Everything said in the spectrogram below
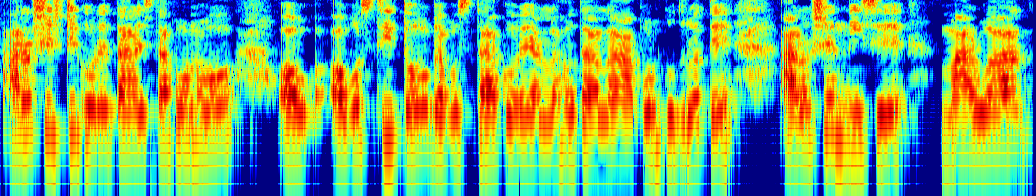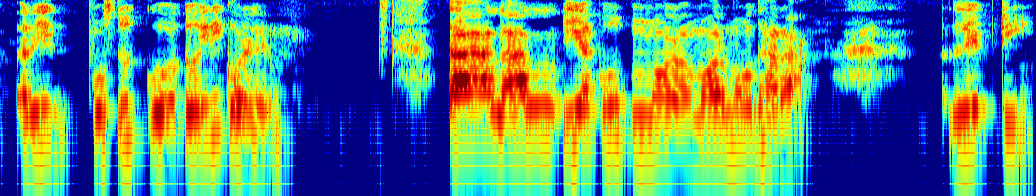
আরও সৃষ্টি করে তার স্থাপন ও অবস্থিত ব্যবস্থা করে আল্লাহ তাআলা আপন কুদরতে আরশের নিচে মারওয়ারি প্রস্তুত ক- তৈরি করলেন। তা লাল ইয়াকুব মর্মধারা লেপটি,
